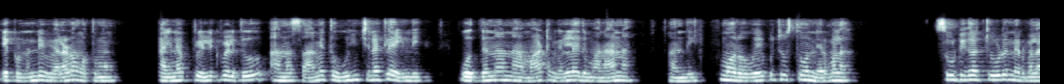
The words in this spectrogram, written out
ఇక్కడ నుండి వెళ్ళడం ఉత్తమం. అయినా పెళ్ళికి వెళుతూ అన్న సామెత ఊహించినట్లే అయింది. వద్దన్న నా మాట వినలేదు మా నాన్న అంది. మరోవైపు చూస్తూ నిర్మల. సూటిగా చూడు నిర్మల.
